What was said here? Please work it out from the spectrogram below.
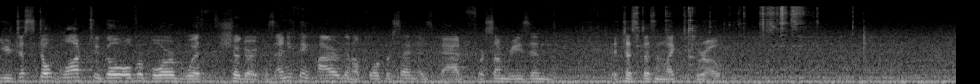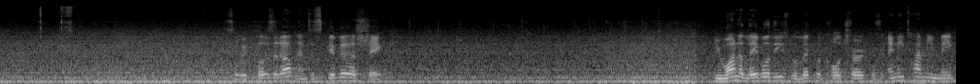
you just don't want to go overboard with sugar because anything higher than a 4% is bad. For some reason, it just doesn't like to grow. So we close it up and just give it a shake. You want to label these with liquid culture because anytime you make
